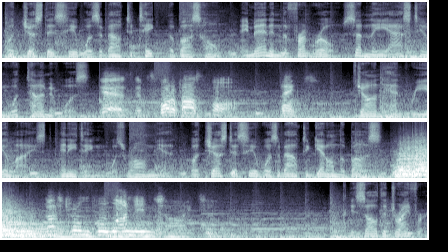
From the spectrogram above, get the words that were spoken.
but just as he was about to take the bus home, a man in the front row suddenly asked him what time it was. Yes, it's quarter past four. Thanks. John hadn't realized anything was wrong yet, but just as he was about to get on the bus, Just room for one inside, sir. He saw the driver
